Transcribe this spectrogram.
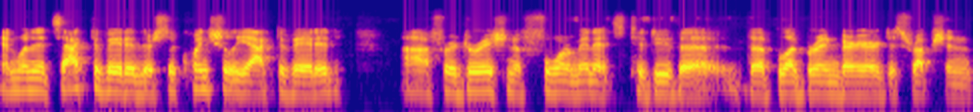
And when it's activated, they're sequentially activated uh, for a duration of four minutes to do the, the blood-brain barrier disruption.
